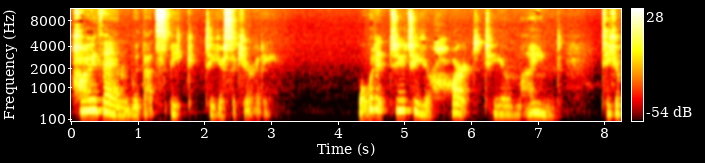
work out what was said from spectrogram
how then would that speak to your security? What would it do to your heart, to your mind, to your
